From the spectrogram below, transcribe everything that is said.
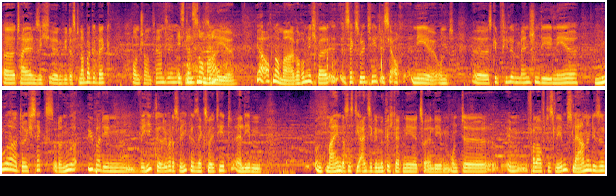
äh, teilen sich irgendwie das Knabbergebäck und schauen Fernsehen. Ist und das normal? Nähe. Ja, auch normal. Warum nicht? Weil äh, Sexualität ist ja auch Nähe und äh, es gibt viele Menschen, die Nähe nur durch Sex oder nur über den Vehikel, über das Vehikel Sexualität erleben und meinen, das ist die einzige Möglichkeit, Nähe zu erleben. Und äh, im Verlauf des Lebens lernen diese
